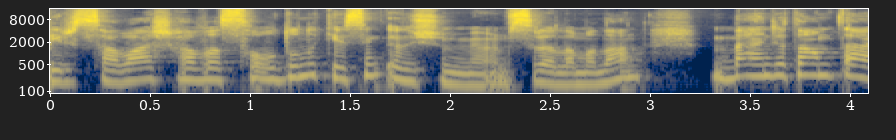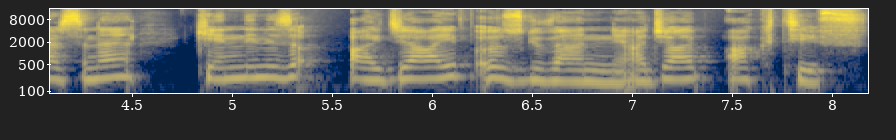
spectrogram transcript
bir savaş havası olduğunu kesinlikle düşünmüyorum sıralamadan. Bence tam tersine kendinizi acayip özgüvenli, acayip aktif,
